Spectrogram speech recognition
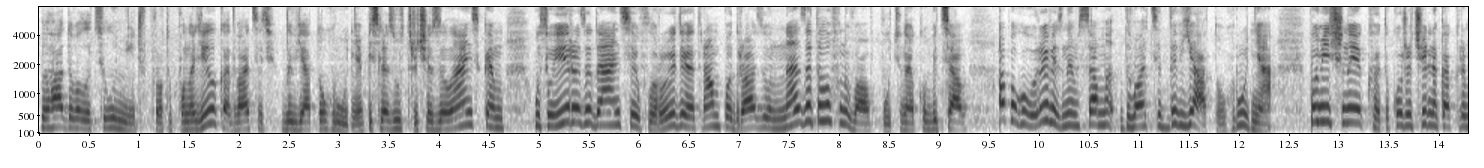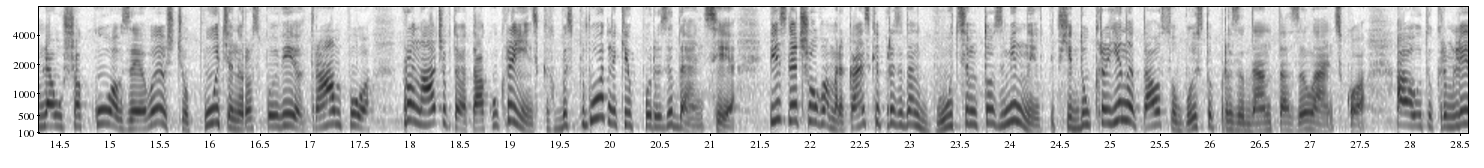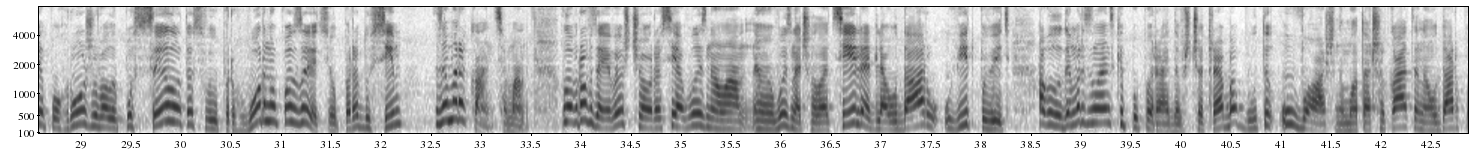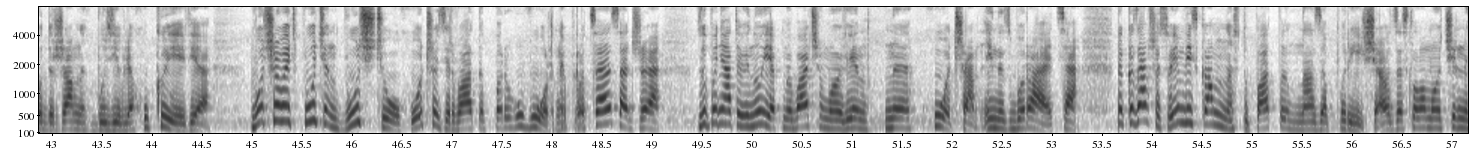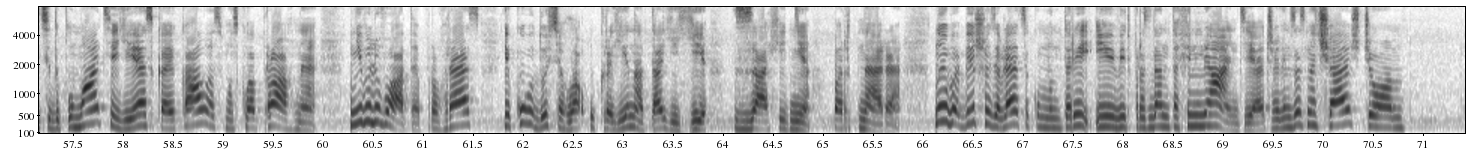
Вигадували цілу ніч проти понеділка, 29 грудня. Після зустрічі з Зеленським у своїй резиденції у Флориді Трамп одразу не зателефонував Путіну, як обіцяв, а поговорив із ним саме 29 грудня. Помічник також очільника Кремля Ушаков заявив, що Путін розповів Трампу про, начебто, атаку українських безпілотників по резиденції. Після чого американський президент буцімто змінив підхід до України та особисто президента Зеленського. А от у Кремлі погрожували посилити свою переговорну позицію, передусім. З американцями Лавров заявив, що Росія визнала е, визначила цілі для удару у відповідь. А Володимир Зеленський попередив, що треба бути уважними та чекати на удар по державних будівлях у Києві. Вочевидь, Путін будь-що хоче зірвати переговорний процес, адже зупиняти війну, як ми бачимо, він не хоче і не збирається, наказавши своїм військам наступати на Запоріжжя. От за словами очільниці дипломатії ЄС Калас, Москва прагне нівелювати прогрес, якого досягла Україна та її західні партнери. Ну і ба більше з'являються коментарі і від президента Фінляндії, адже він зазначає, що.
